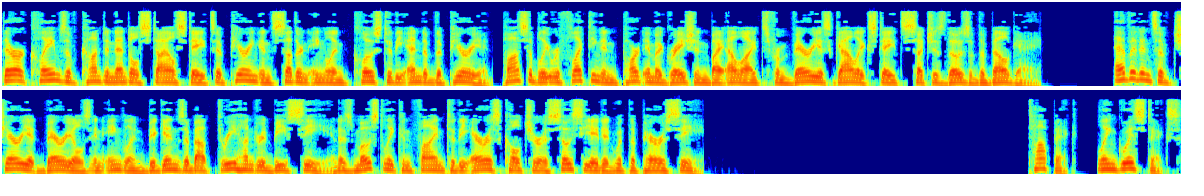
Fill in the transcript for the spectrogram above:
There are claims of continental-style states appearing in southern England close to the end of the period, possibly reflecting in part immigration by elites from various Gallic states such as those of the Belgae. Evidence of chariot burials in England begins about 300 BC and is mostly confined to the Arras culture associated with the Parisii. Linguistics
